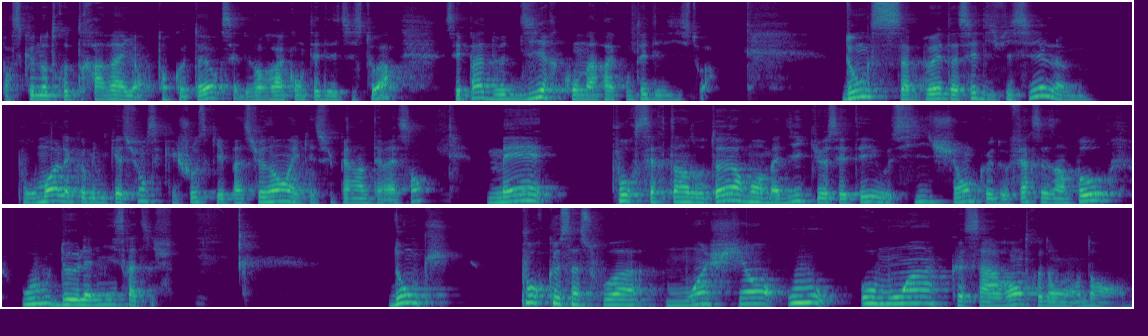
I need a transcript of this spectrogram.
Parce que notre travail en tant qu'auteur, c'est de raconter des histoires, c'est pas de dire qu'on a raconté des histoires. Donc ça peut être assez difficile. Pour moi, la communication, c'est quelque chose qui est passionnant et qui est super intéressant. Mais pour certains auteurs, moi, on m'a dit que c'était aussi chiant que de faire ses impôts ou de l'administratif. Donc, pour que ça soit moins chiant ou au moins que ça rentre dans, dans,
